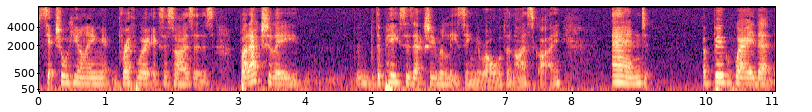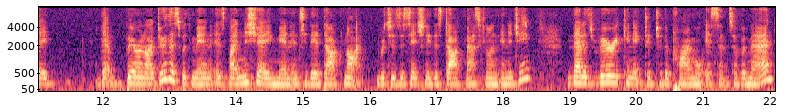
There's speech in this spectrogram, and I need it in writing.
sexual healing breathwork exercises but actually the piece is actually releasing the role of the nice guy, and a big way that they that Bear and I do this with men is by initiating men into their dark knight, which is essentially this dark masculine energy that is very connected to the primal essence of a man,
